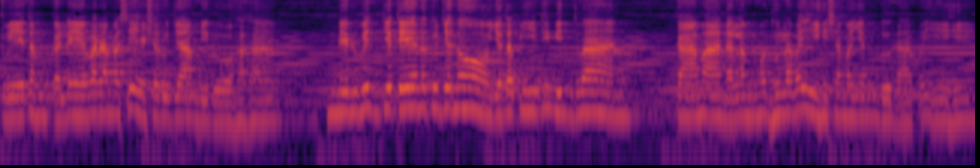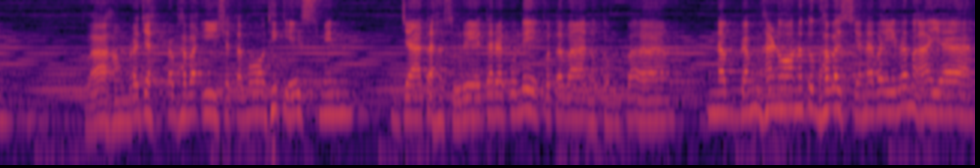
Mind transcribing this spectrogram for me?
क्वेदं कलेवरमशेषरुजाम्बिरोहः। निर्विद्यतेन तु जनो यदपीति विद्वान्। कामानलं मधुलवैः शमयन् दुरापैः क्वाहं रजः प्रभव ईशतमोऽधिकेऽस्मिन्। जातः सुरेतरकुले कुतवानुकम्पा। न ब्रह्मणो न तु भवस्य न वैरमाया।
